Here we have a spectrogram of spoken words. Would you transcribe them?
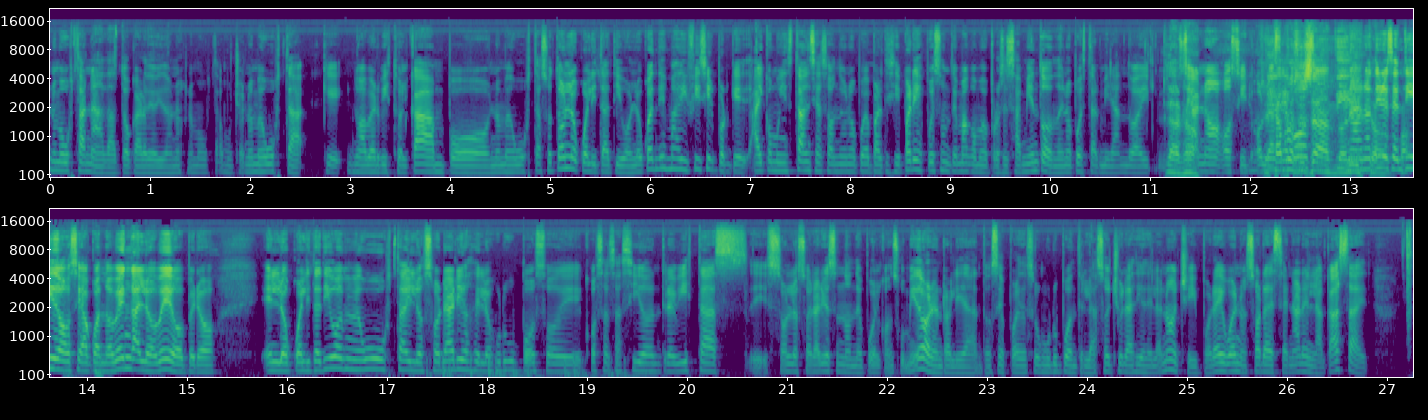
no me gusta nada tocar de oído, no no me gusta mucho, no me gusta que no haber visto el campo, no me gusta, sobre todo en lo cualitativo, en lo cual es más difícil porque hay como instancias donde uno puede participar y después es un tema como de procesamiento donde no puede estar mirando ahí, Claro, o sea, no. o si o lo está vos, procesando, no, no tiene sentido, o sea, cuando venga lo veo, pero en lo cualitativo a mí me gusta y los horarios de los grupos o de cosas así o de entrevistas eh, son los horarios en donde puede el consumidor en realidad. Entonces puede ser un grupo entre las 8 y las 10 de la noche y por ahí, bueno, es hora de cenar en la casa. y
